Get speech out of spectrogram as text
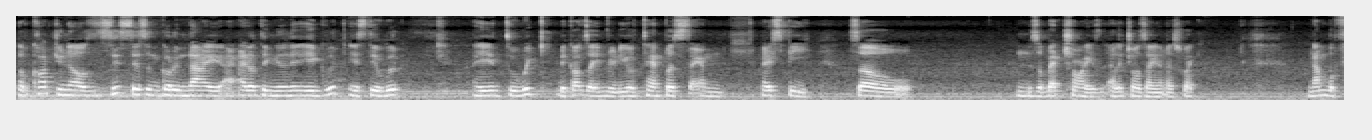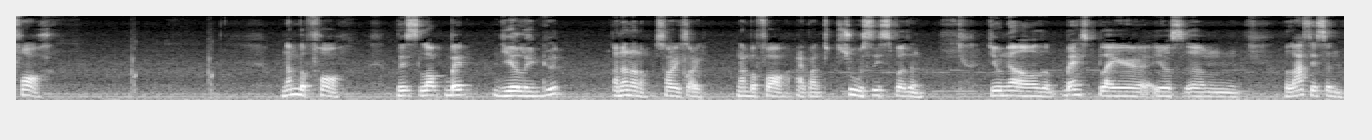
Of course you know this season golden knight i, I don't think he good he's still good. He too weak because they reduce 10 percent hp so it's a bad choice electro giant as well. Number four. Number four this log bait really good? Oh, no no no. Sorry sorry. Number four. I want to choose this version you know the best player is um the last season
